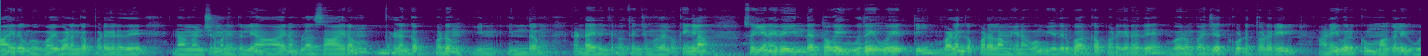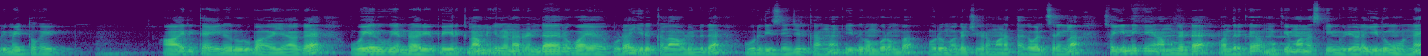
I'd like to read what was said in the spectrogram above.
ஆயிரம் ரூபாய் வழங்கப்படுகிறது. நான் மென்ஷன் பண்ணியிருந்தோம் இல்லையா? ஆயிரம் ப்ளஸ் ஆயிரம் வழங்கப்படும் இன் இந்த ரெண்டாயிரத்தி இருபத்தஞ்சு முதல். ஓகேங்களா ஸோ எனவே இந்த தொகை உதை உயர்த்தி வழங்கப்படலாம் எனவும் எதிர்பார்க்கப்படுகிறது. வரும் பட்ஜெட் கூட்டத்தொடரில் அனைவருக்கும் மகளிர் உரிமை தொகை ஆயிரத்தி ஐநூறு ரூபாயாக உயர்வு என்ற அறிவிப்பு இருக்கலாம் இல்லைனா ரெண்டாயிரம் ரூபாயாக கூட இருக்கலாம் அப்படின்றத உறுதி செஞ்சுருக்காங்க. இது ரொம்ப ரொம்ப ஒரு மகிழ்ச்சிகரமான தகவல் சரிங்களா? ஸோ இன்றைக்கி நம்மக்கிட்ட வந்திருக்க முக்கியமான ஸ்கீம் வீடியோவில் இதுவும் ஒன்று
